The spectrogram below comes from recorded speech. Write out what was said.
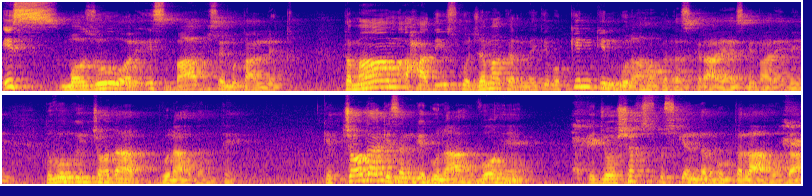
اس موضوع اور اس باب سے متعلق تمام احادیث کو جمع کر لیں کہ وہ کن کن گناہوں کا تذکرہ آیا اس کے بارے میں، تو وہ کوئی چودہ گناہ بنتے۔ ہیں کہ چودہ قسم کے گناہ وہ ہیں کہ جو شخص اس کے اندر مبتلا ہوگا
